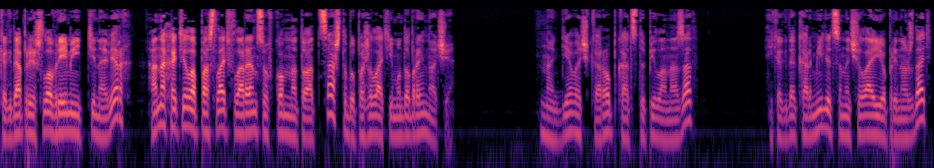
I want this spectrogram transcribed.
Когда пришло время идти наверх, она хотела послать Флоренцу в комнату отца, чтобы пожелать ему доброй ночи. Но девочка робко отступила назад, и когда кормилица начала ее принуждать,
